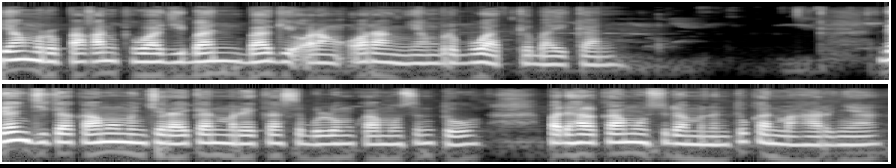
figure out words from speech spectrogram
yang merupakan kewajiban bagi orang-orang yang berbuat kebaikan. Dan jika kamu menceraikan mereka sebelum kamu sentuh, padahal kamu sudah menentukan maharnya,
